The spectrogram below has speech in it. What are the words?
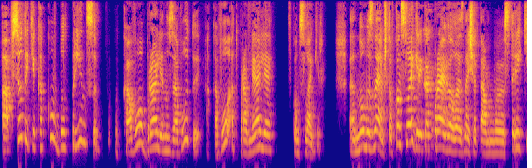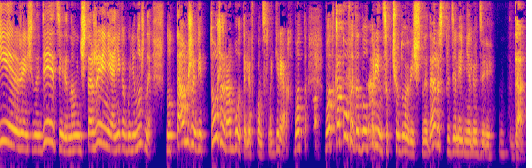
А все-таки каков был принцип, кого брали на заводы, а кого отправляли в концлагерь? Но мы знаем, что в концлагере, как правило, значит, там э, старики, женщины, дети на уничтожение, они как бы не нужны. Но там же ведь тоже работали в концлагерях. Вот, вот каков этот был принцип чудовищный, да, распределения людей? Да,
